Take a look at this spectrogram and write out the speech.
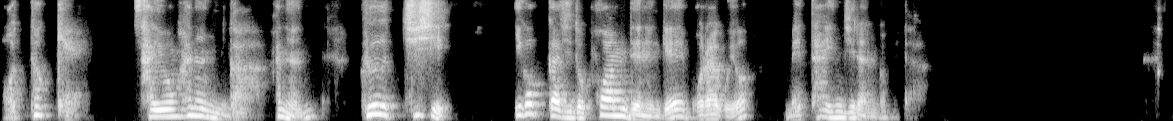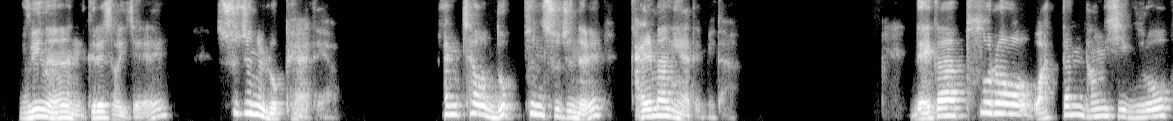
어떻게 사용하는가 하는 그 지식, 이것까지도 포함되는 게 뭐라고요? 메타인지라는 겁니다. 우리는 그래서 이제 수준을 높여야 돼요. 한 차원 높은 수준을 갈망해야 됩니다. 내가 풀어왔던 방식으로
